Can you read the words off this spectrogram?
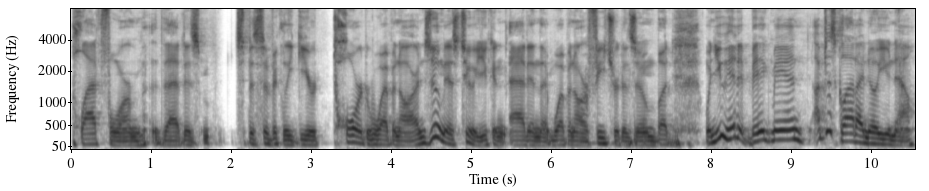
platform that is specifically geared toward webinar. And zoom is too. You can add in the webinar feature to zoom. But when you hit it big man i'm just glad i know you now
